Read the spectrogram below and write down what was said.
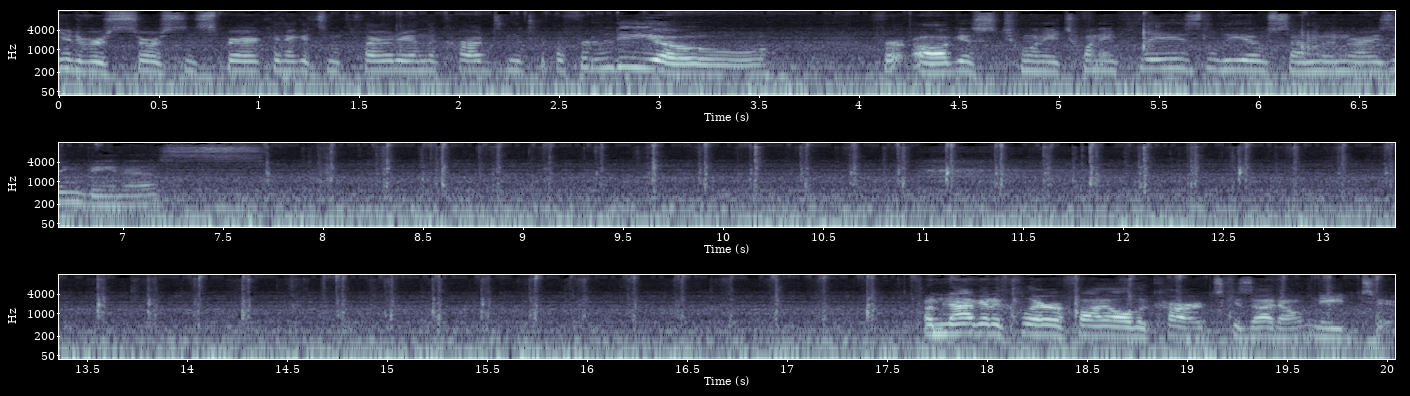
Universe Source and Spirit, can I get some clarity on the cards in the table for Leo for August 2020, please? Leo, Sun, Moon, Rising, Venus. I'm not going to clarify all the cards because I don't need to.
